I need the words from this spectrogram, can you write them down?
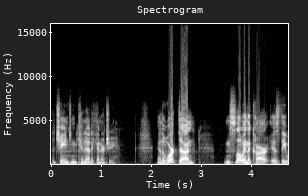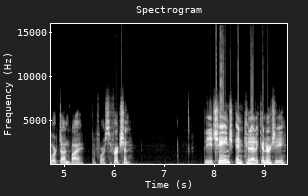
the change in kinetic energy. And the work done in slowing the car is the work done by the force of friction. The change in kinetic energy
